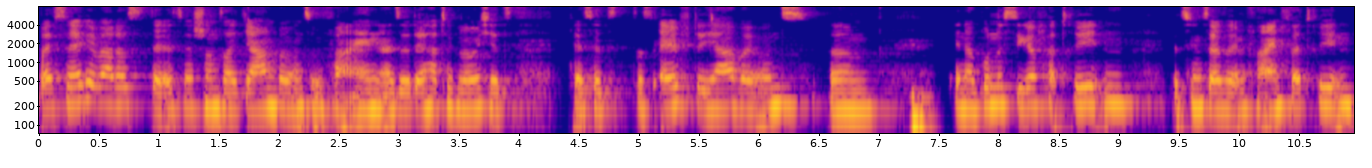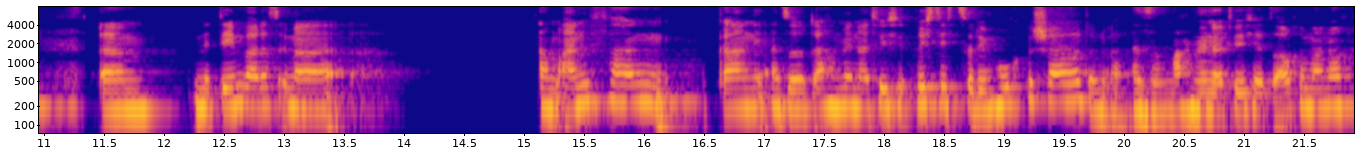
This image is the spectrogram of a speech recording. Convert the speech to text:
Bei Sergei war das, der ist ja schon seit Jahren bei uns im Verein. Also der hatte, glaube ich, jetzt, der ist jetzt das elfte Jahr bei uns ähm, in der Bundesliga vertreten, beziehungsweise im Verein vertreten. Ähm, mit dem war das immer am Anfang gar nicht, also da haben wir natürlich richtig zu dem hochgeschaut und also machen wir natürlich jetzt auch immer noch.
